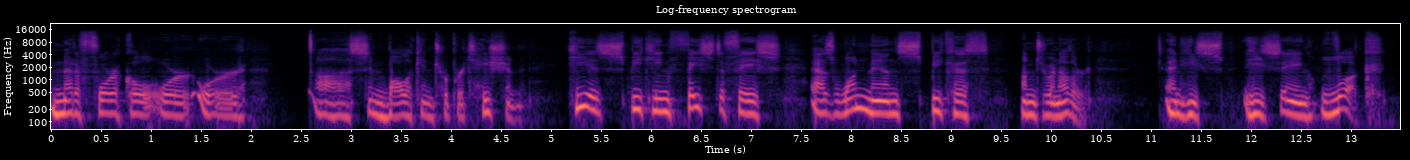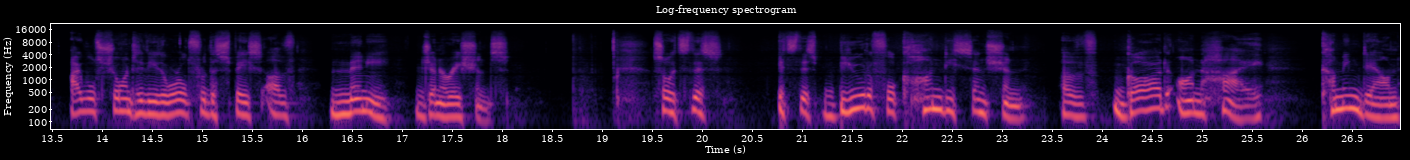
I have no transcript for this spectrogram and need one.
metaphorical or, or uh, symbolic interpretation. He is speaking face to face as one man speaketh unto another. And he's, he's saying, Look, I will show unto thee the world for the space of many generations. So it's this, it's this beautiful condescension of God on high coming down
